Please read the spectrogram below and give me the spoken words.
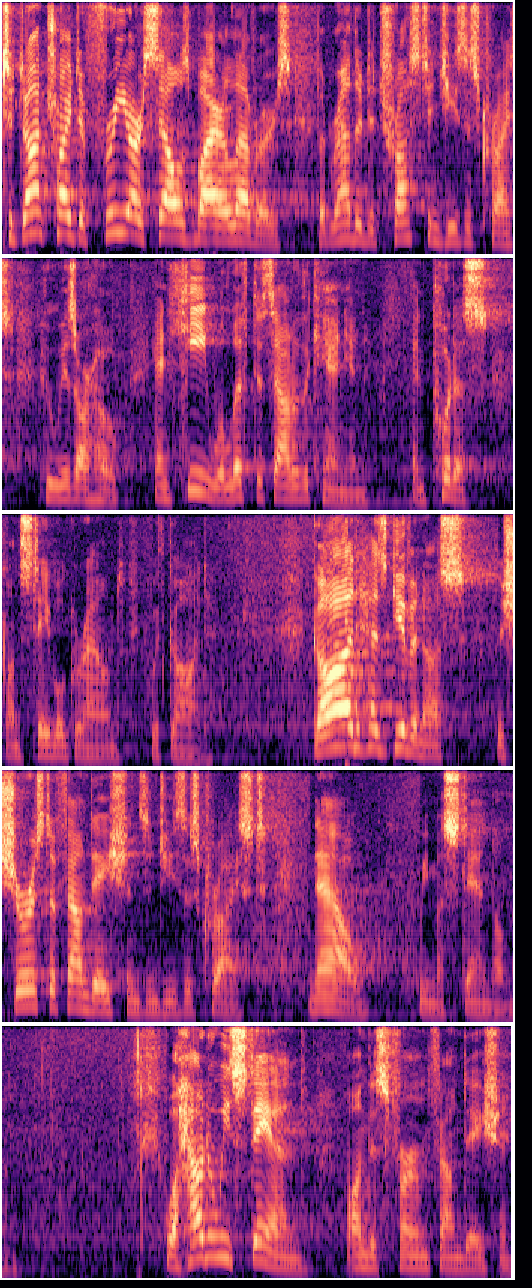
to not try to free ourselves by our levers, but rather to trust in Jesus Christ, who is our hope. And He will lift us out of the canyon and put us on stable ground with God. God has given us the surest of foundations in Jesus Christ. Now we must stand on them. Well, how do we stand on this firm foundation.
